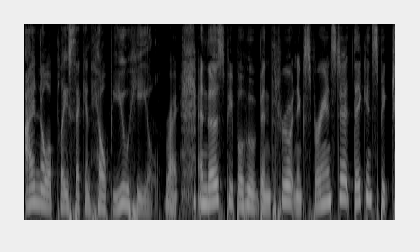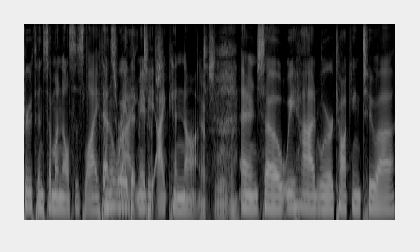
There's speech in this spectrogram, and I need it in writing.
I know a place that can help you heal. Right. And those people who have been through it and experienced it, they can speak truth in someone else's life That's in a way right. that maybe I cannot. Absolutely. And so we had, we were talking to a,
